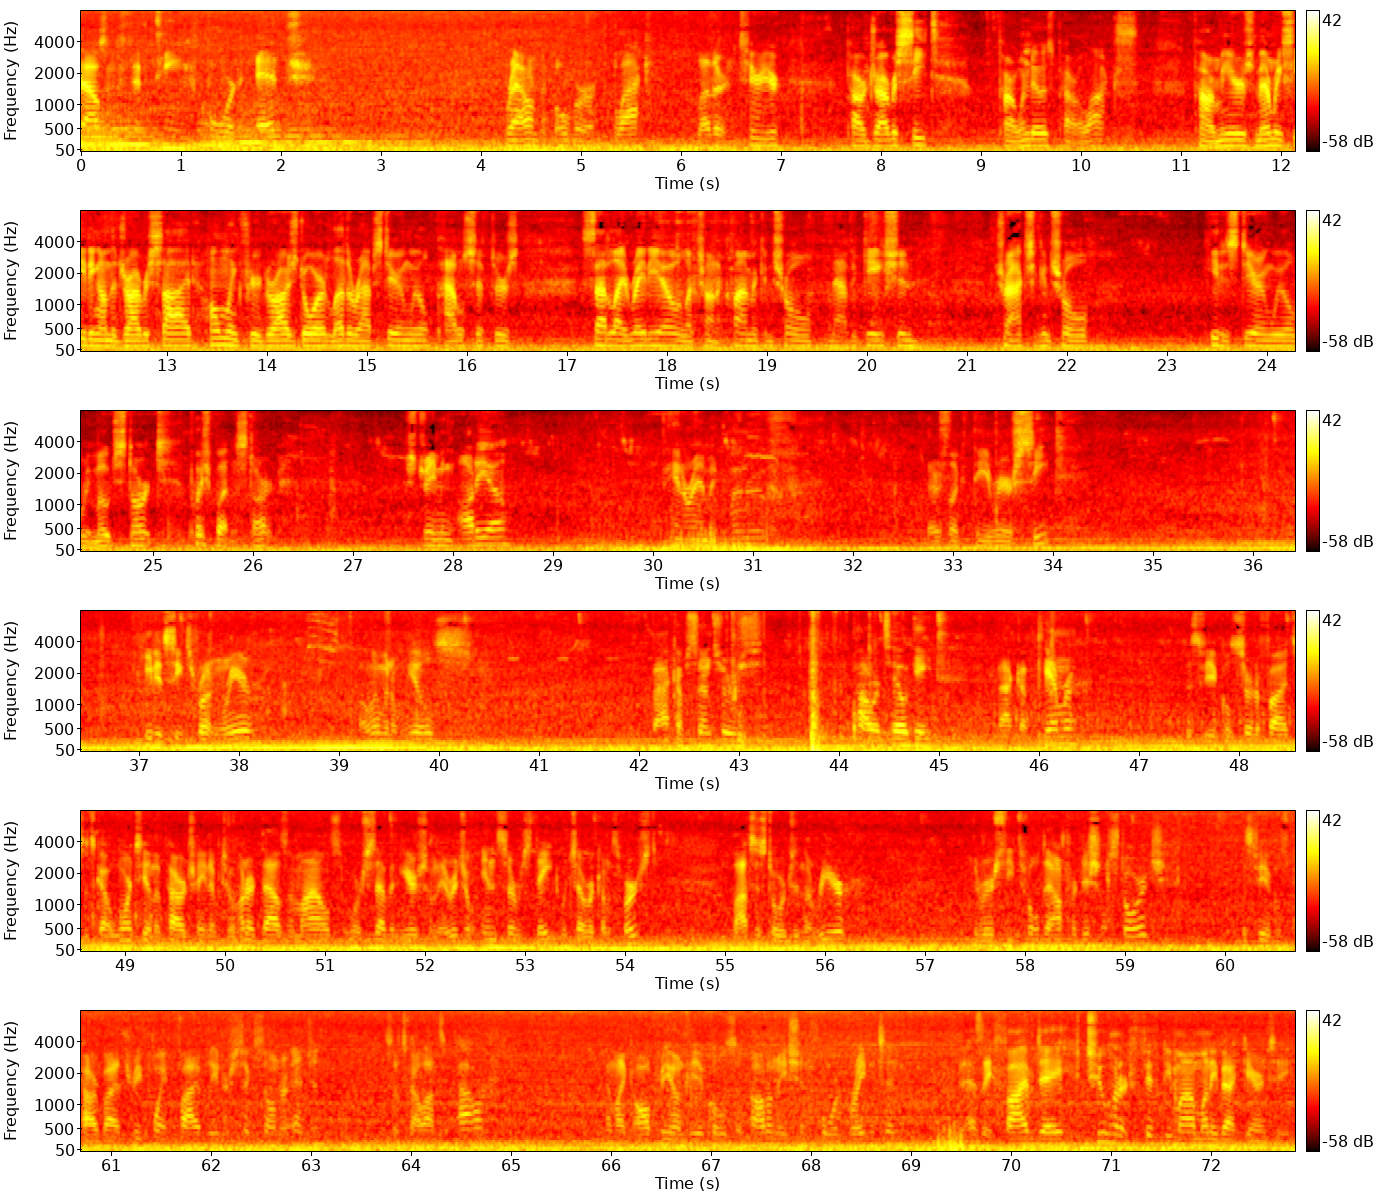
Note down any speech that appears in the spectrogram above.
2015 Ford Edge. Brown over black leather interior. Power driver's seat, power windows, power locks, power mirrors, memory seating on the driver's side, HomeLink for your garage door, leather wrap steering wheel, paddle shifters, satellite radio, electronic climate control, navigation, traction control, heated steering wheel, remote start, push button start, streaming audio, panoramic moonroof. There's look at the rear seat. Heated seats front and rear, aluminum wheels, backup sensors, power tailgate, backup camera. This vehicle is certified, so it's got warranty on the powertrain up to 100,000 miles or seven years from the original in-service date, whichever comes first. Lots of storage in the rear. The rear seats fold down for additional storage. This vehicle is powered by a 3.5 liter six-cylinder engine, so it's got lots of power. And like all pre-owned vehicles at AutoNation Ford Bradenton, it has a five-day, 250 mile money-back guarantee.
